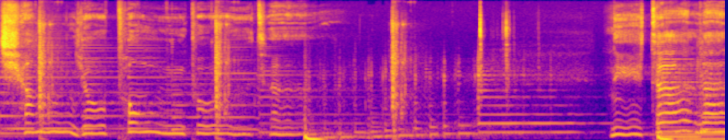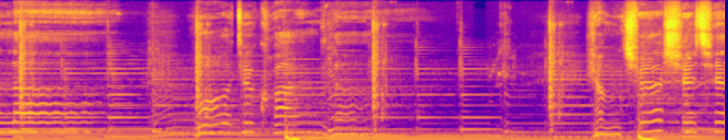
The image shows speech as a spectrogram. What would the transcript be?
强又碰不得，你的啦啦，我的快乐，这世界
